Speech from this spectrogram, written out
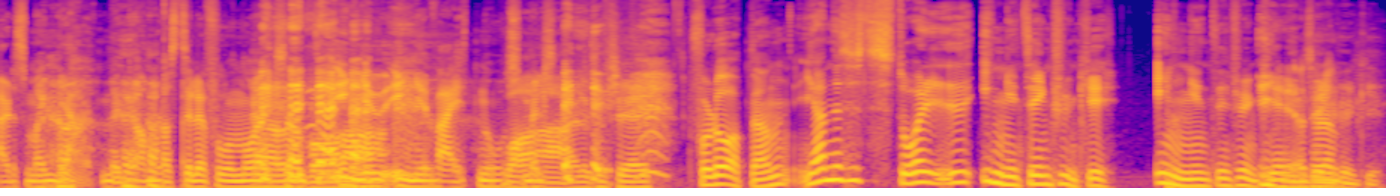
er det som er gærent med gamlas telefon nå? Hva- Ingen, ingen veit noe Hva som helst. er det som skjer? Får du åpne den? Ja, men det står ingenting funker. Ingenting funker. Er Ingenting funker.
